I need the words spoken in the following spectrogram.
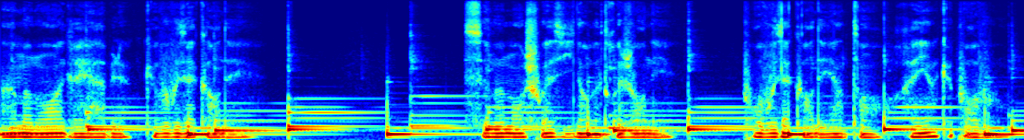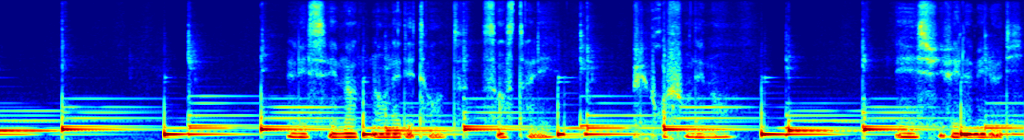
Un moment agréable que vous vous accordez, ce moment choisi dans votre journée pour vous accorder un temps rien que pour vous. Laissez maintenant la détente s'installer plus profondément et suivez la mélodie.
